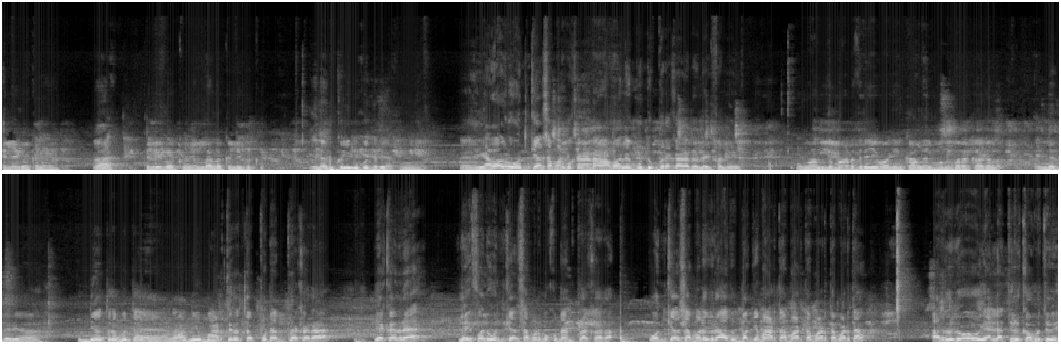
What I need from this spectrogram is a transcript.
ಕಲಿಬೇಕಣ್ಣ ಹಾಂ ಕಲಿಬೇಕು ಎಲ್ಲನೂ ಕಲಿಬೇಕು. ಎಲ್ಲಾನು ಕಲಿಬೇಕು ಅಂದ್ರೆ ಯಾವಾಗಲೂ ಒಂದು ಕೆಲಸ ಮಾಡ್ಬೇಕಣ್ಣ ಆವಾಗಲೇ ಮುಂದಕ್ಕೆ ಬರೋಕ್ಕಾಗೋದು ಲೈಫಲ್ಲಿ ಒಂದು ಮಾಡಿದ್ರೆ ಇವಾಗಿನ ಕಾಲದಲ್ಲಿ ಮುಂದೆ ಬರೋಕ್ಕಾಗಲ್ಲ. ಹಂಗಂದ್ರೆ ಇನ್ನೇ ಹತ್ರ ಮತ್ತೆ ಅಣ್ಣ ನೀವು ಮಾಡ್ತಿರೋ ತಪ್ಪು ನನ್ನ ಪ್ರಕಾರ. ಯಾಕಂದರೆ ಲೈಫಲ್ಲಿ ಒಂದು ಕೆಲಸ ಮಾಡಬೇಕು ನನ್ನ ಪ್ರಕಾರ. ಒಂದು ಕೆಲಸ ಮಾಡಿದ್ರೆ ಅದ್ರ ಬಗ್ಗೆ ಮಾಡ್ತಾ ಮಾಡ್ತಾ ಮಾಡ್ತಾ ಮಾಡ್ತಾ ಅದ್ರದ್ದು ಎಲ್ಲ ತಿಳ್ಕೊಂಬಿಡ್ತೀವಿ.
